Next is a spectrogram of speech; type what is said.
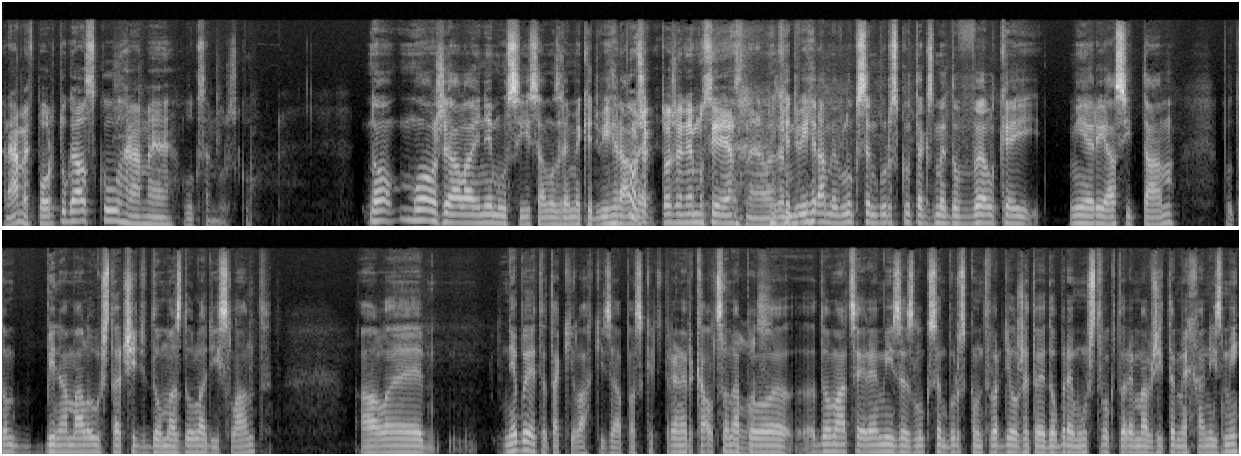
Hráme v Portugalsku, hráme v Luxembursku. No môže, ale aj nemusí. Samozrejme, keď vyhráme, No však to, že nemusí je jasné, ale keď vyhráme v Luxembursku, tak sme do veľkej miery asi tam. Potom by nám malo už stačiť doma zdolať Island. Ale nebude to taký ľahký zápas. Keď tréner Súhlas. po domácej remíze s Luxemburskom tvrdil, že to je dobré mužstvo, ktoré má vžité mechanizmy,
